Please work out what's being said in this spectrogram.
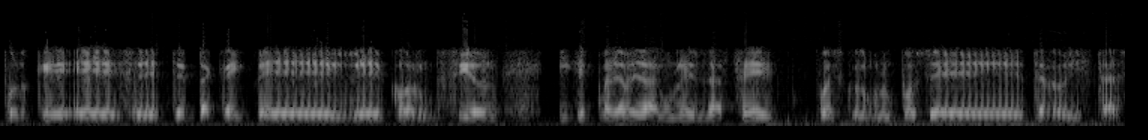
porque eh, se detecta que hay eh, eh, corrupción y que puede haber algún enlace pues con grupos eh, terroristas.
